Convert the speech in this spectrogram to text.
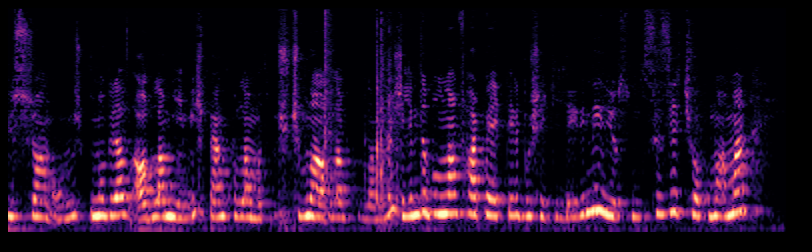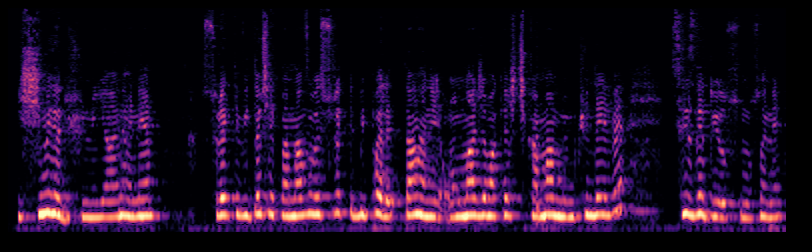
hüsran olmuş. Bunu biraz ablam yemiş. Ben kullanmadım çünkü bunu ablam kullanmış. Elimde bulunan far paletleri bu şekildeydi. Ne diyorsunuz? Sizce çok mu? Ama işimi de düşünün. Yani hani sürekli video çekmem lazım ve sürekli bir paletten hani onlarca makyaj çıkarmam mümkün değil ve siz de diyorsunuz hani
